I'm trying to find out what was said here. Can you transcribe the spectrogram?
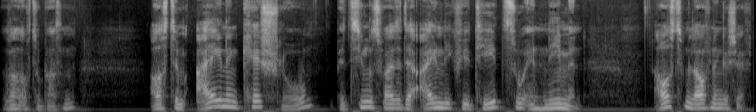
besonders aufzupassen, aus dem eigenen Cashflow bzw. der eigenen Liquidität zu entnehmen. Aus dem laufenden Geschäft.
